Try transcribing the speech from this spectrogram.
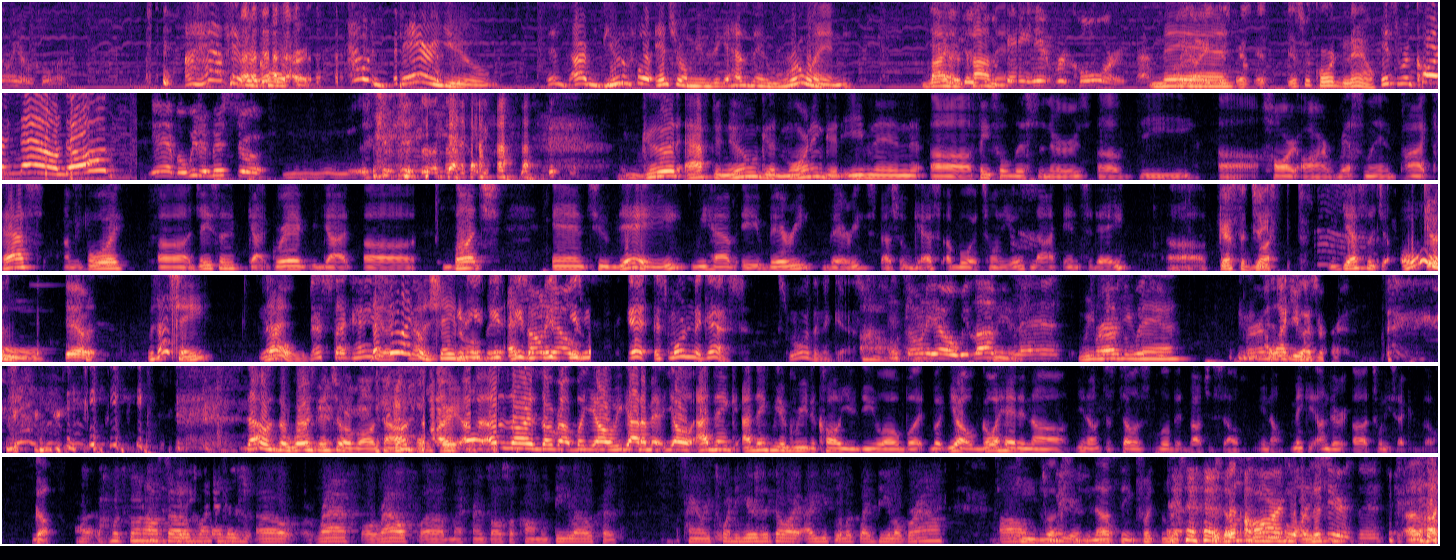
Don't hit record. I have hit record. How dare you? This our beautiful intro music has been ruined by yeah, your 'cause comment. You can't hit record. That's Man. Oh, yeah, it's, it's, it's, it's recording now. It's recording now, dog. Yeah, but we done missed your. good afternoon, good morning, good evening, uh, faithful listeners of the uh, Hard R Wrestling Podcast. I'm your boy, uh, Jason. Got Greg. We got uh, Bunch. And today we have a very, very special guest. Our boy Antonio's not in today. Uh, Guest adjacent. guest, adj- oh, yeah, was that shade? No, that's like hey, that like, seemed like no, it was shade a little he's, bit. he's, Antonio. he's, he's more, yeah, it's more than a guest. It's more than a guest. Oh, okay. Antonio, we love you, man. we prayers love you, with you. man. I like you as a friend. that was the worst intro of all time. I'm sorry. I, I'm sorry, so bro. But yo, we gotta. Yo, I think I think we agreed to call you D'Lo. But but yo, go ahead and uh, you know, just tell us a little bit about yourself. You know, make it under uh 20 seconds though. Go. Uh, what's going I'm on, just fellas? My name is uh, Ralph or Ralph. Uh, my friends also call me D'Lo because apparently 20 years ago I, I used to look like D'Lo Brown. Um, he looks years nothing. For listen, for It's those been a hard who are 20 listening- years then. Uh,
